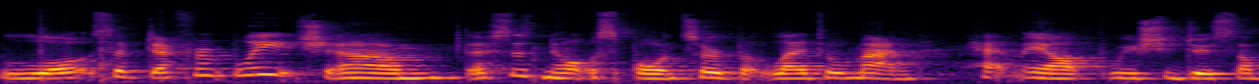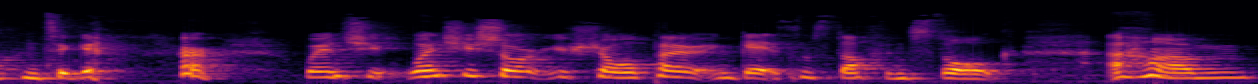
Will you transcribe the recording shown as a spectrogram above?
lots of different bleach. Um, this is not a sponsor, but Lidl, man, hit me up. We should do something together when she when she sort your shop out and get some stuff in stock. Um,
